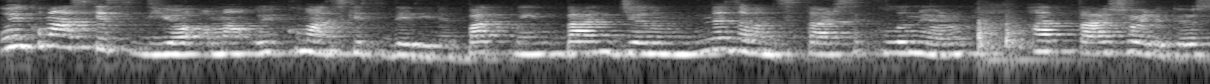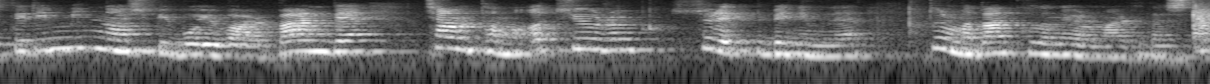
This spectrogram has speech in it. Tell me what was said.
Uyku maskesi diyor ama uyku maskesi dediğine bakmayın. Ben canım ne zaman isterse kullanıyorum. Hatta şöyle göstereyim. Minnoş bir boyu var bende. Çantama atıyorum. Sürekli benimle durmadan kullanıyorum arkadaşlar.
